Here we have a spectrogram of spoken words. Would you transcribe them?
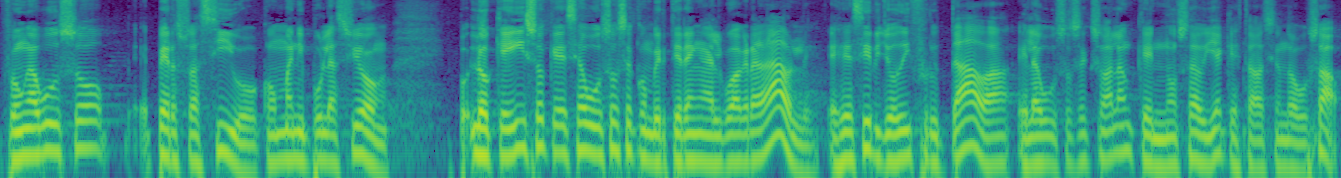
fue un abuso persuasivo, con manipulación, lo que hizo que ese abuso se convirtiera en algo agradable. Es decir, yo disfrutaba el abuso sexual aunque no sabía que estaba siendo abusado.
